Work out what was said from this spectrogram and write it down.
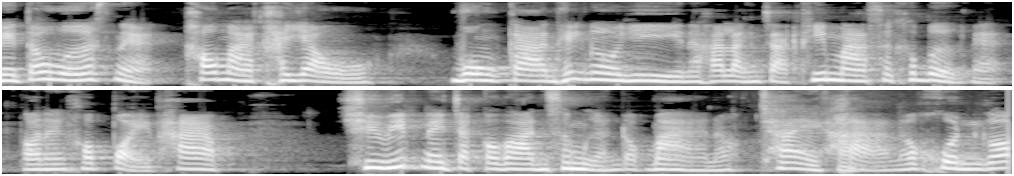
m e t a เวิร์สเนี่ยเข้ามาเขย่าวงการเทคโนโลยีนะคะหลังจากที่มาร์ก ซักเคอร์เบิร์กเนี่ยตอนนั้นเขาปล่อยภาพ ชีวิตในจักรวาลเสมือนออกมาเนาะใช่ค่ะค่ะแล้วคนก็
